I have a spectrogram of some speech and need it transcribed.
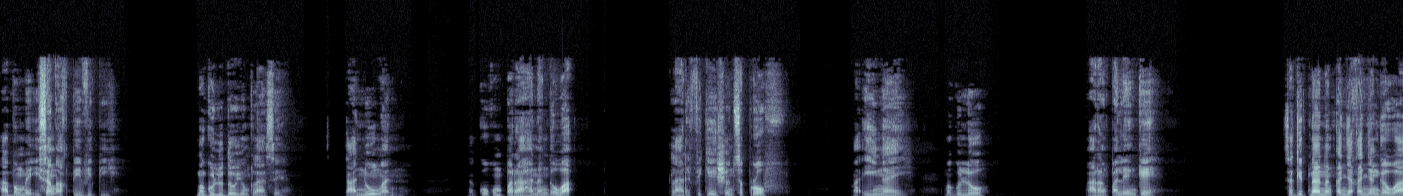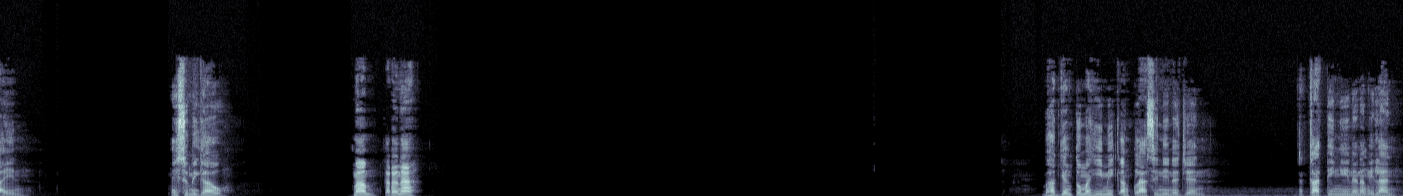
habang may isang activity, magulo daw yung klase. Tanungan, nagkukumparahan ng gawa, clarification sa prof, maingay, magulo, parang palengke. Sa gitna ng kanya-kanyang gawain, may sumigaw. Ma'am, tara na. Bahagyang tumahimik ang klase ni na Jen. Nagkatinginan ng ilan.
